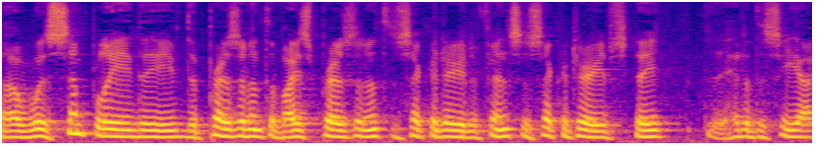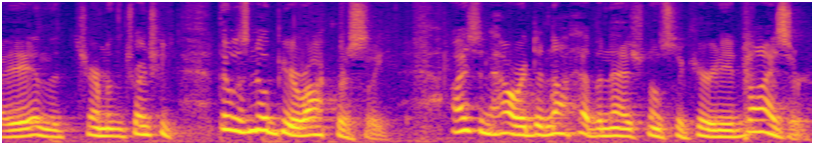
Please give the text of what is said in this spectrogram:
uh, was simply the, the president, the vice president, the secretary of defense, the secretary of state, the head of the CIA, and the chairman of the Chiefs. There was no bureaucracy. Eisenhower did not have a national security advisor.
